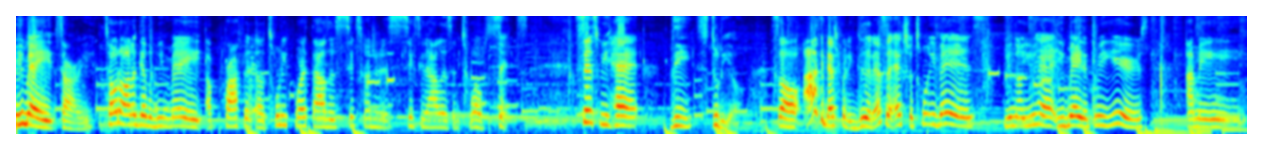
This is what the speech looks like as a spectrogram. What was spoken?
we made sorry. Total altogether we made a profit of $24,660.12 since we had the studio. So i think that's pretty good. That's an extra 20 bands you know you had you made in three years. I mean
